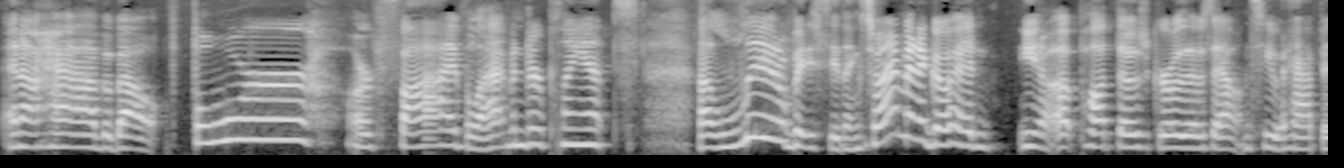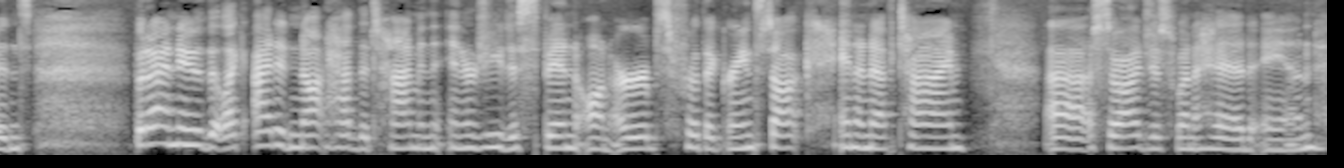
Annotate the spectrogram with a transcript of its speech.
and I have about four or five lavender plants, a little bitty seedling. So I'm going to go ahead and, you know, up pot those, grow those out and see what happens. But I knew that like I did not have the time and the energy to spend on herbs for the Greenstalk and enough time. Uh, so I just went ahead and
